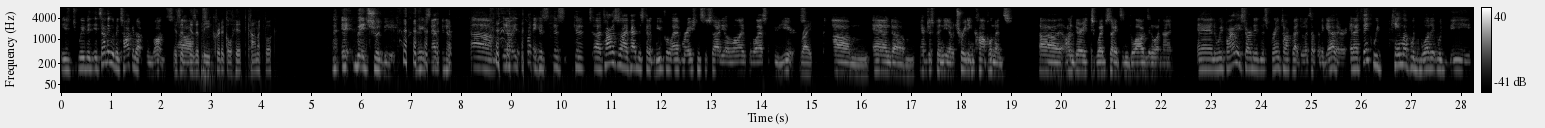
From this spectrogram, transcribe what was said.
he's we've been, it's something we've been talking about for months. Is it Uh, is it the critical hit comic book? It, it should be. Sadly, no. Um, you know, it's funny because because uh, Thomas and I have had this kind of mutual admiration society online for the last few years, Right. Um, and um, have just been you know trading compliments uh, on various websites and blogs and whatnot. and we finally started in the spring talk about doing something together. And I think we came up with what it would be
